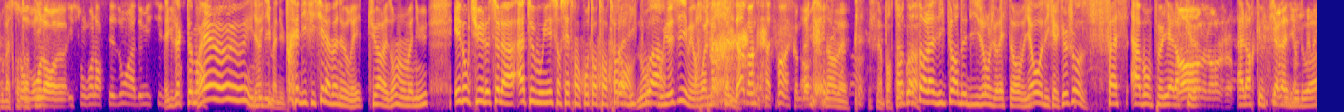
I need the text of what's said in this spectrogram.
On va se Ils sont contenter. leur, euh, ils sont vont leur saison à domicile. Exactement. Ouais, ouais, Bien dit, Manu. très difficile à manœuvrer. Tu as raison, mon Manu. Et donc, tu es le seul à, à te mouiller sur cette rencontre en tentant la Non, nous on se victoire. mouille aussi, mais on voit le match Comme nul. d'hab, hein. Attends, comme d'habitude. Non mais n'importe En quoi. tentant la victoire de Dijon, je reste en vie Pierrot dit quelque chose. face à Montpellier, alors non, que, non, non, je... alors que Pierre Benoît.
